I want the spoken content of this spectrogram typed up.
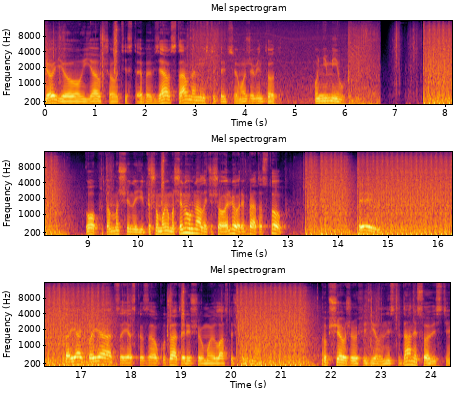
Йо-йо, я в шоці з тебе. Взяв, став на місці та й все. Може він тут. Онімів. Оп, там машина їде. То що, мою машину угнали чи що? Алло, ребята, стоп. Ей. Стоять бояться, я сказав. Куда ти рішив мою ласточку вгнати? Вообще вже офігіли. Ні стида, ні совісті.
